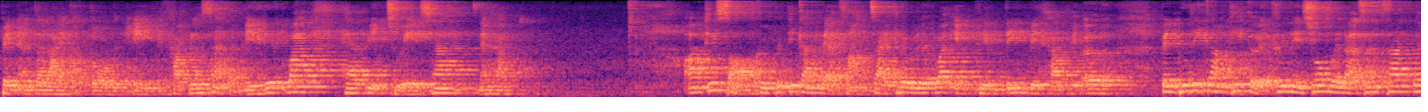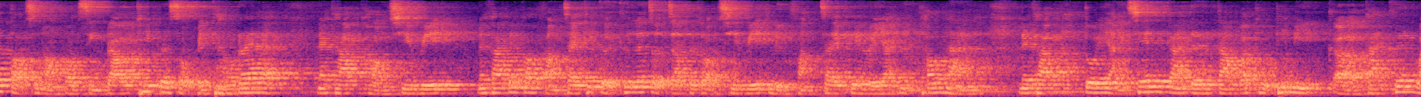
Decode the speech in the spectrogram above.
เป็นอันตรายต่อตัวมันเองนะครับ ลักษณะแบบนี้เรียกว่า habituation นะครับอันที่สองคือพฤติกรรมแบบฝังใจที่เราเรียกว่า imprinting behavior เป็นพฤติกรรมที่เกิดขึ้นในช่วงเวลาสั้นๆ เพื่อตอบสนองต่อสิ่งเร้าที่ประสบเป็นครั้งแรกนะครับของชีวิตนะครับเป็นความฝังใจที่เกิดขึ้นและจดจำไปตลอดชีวิต หรือฝังใจเพียงระยะหนึ่งเท่านั้นนะครับ ตัวอย่างเช่น การเดินตามวัตถุที่มีการเคลื่อนไหว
